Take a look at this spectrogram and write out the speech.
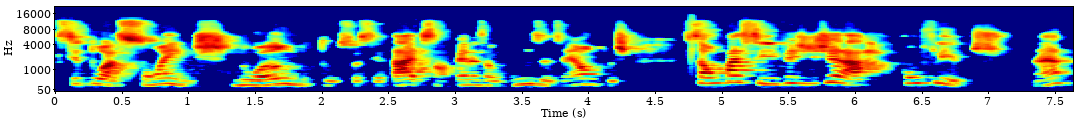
situações no âmbito societário, são apenas alguns exemplos, são passíveis de gerar conflitos. Né?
